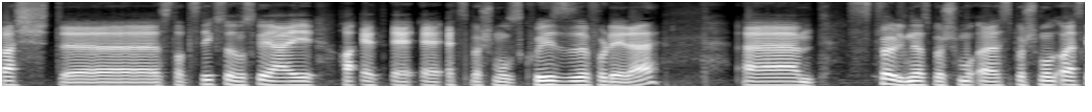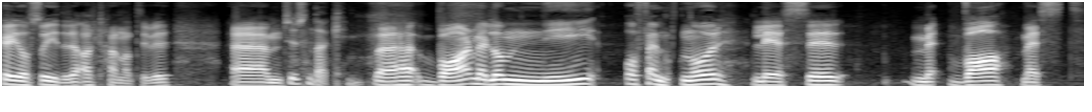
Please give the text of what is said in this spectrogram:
verste eh, statistikk, så nå skal jeg ha et, et, et spørsmålsquiz for dere. Eh, følgende spørsmål, eh, spørsmål Og jeg skal også gi dere alternativer. Eh, Tusen takk. Eh, Barn mellom 9 og 15 år leser me hva mest?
